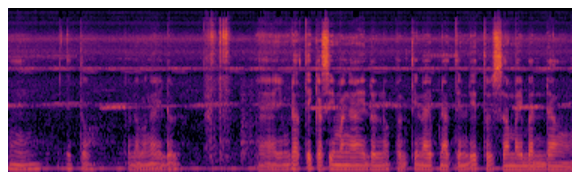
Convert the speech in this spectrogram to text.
Hmm, ito. Ito na mga idol. Ah, yung dati kasi mga idol, no, pag tinype natin dito sa may bandang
